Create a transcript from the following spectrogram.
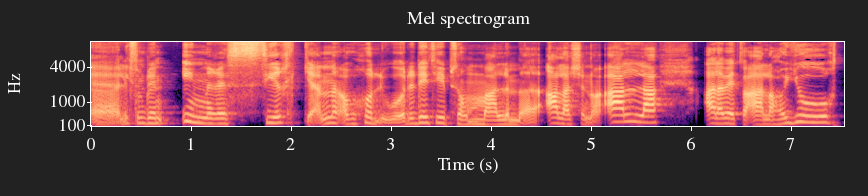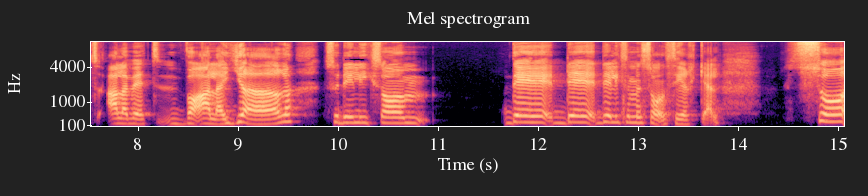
eh, liksom den inre cirkeln av Hollywood, det är typ som Malmö. Alla känner alla, alla vet vad alla har gjort, alla vet vad alla gör. Så det är liksom, det, det, det är liksom en sån cirkel. Så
